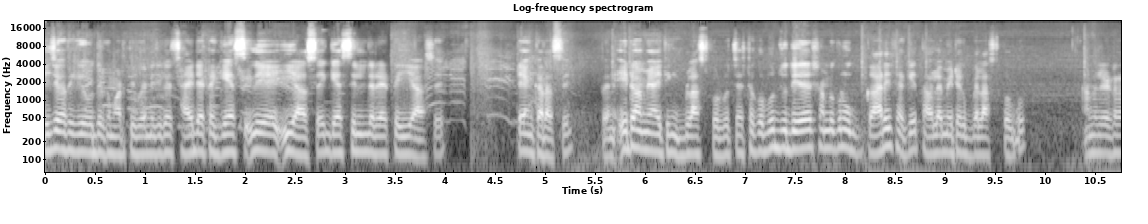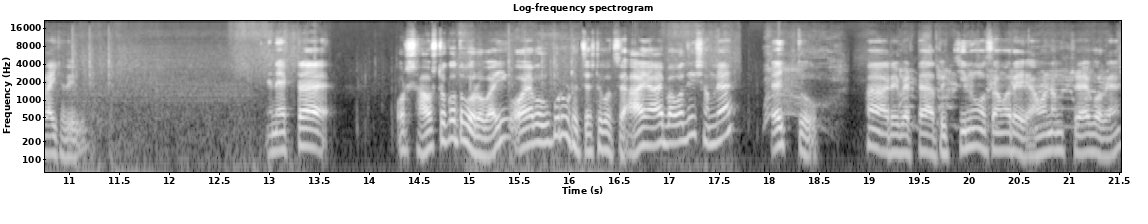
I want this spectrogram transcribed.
এই জায়গা থেকে ওদেরকে মারতে হবে এই জায়গায় সাইডে একটা গ্যাস ইয়ে আছে, গ্যাস সিলিন্ডার একটা ইয়ে আছে, ট্যাঙ্কার আছে। এটা আমি আই থিঙ্ক ব্লাস্ট করব, চেষ্টা করব। যদি এর সামনে কোনো গাড়ি থাকে, তাহলে আমি এটাকে ব্লাস্ট করব। আমি এটা রাইখা দেবো। এনে একটা, ওর সাহসটা কত বড় ভাই? ও আবার উপরে উঠার চেষ্টা করছে। আয় আয় বাবাজি, সামনে আয়। এই তো। হ্যাঁ রে বেটা, তুই চিনোস আমারে, আমার নাম ট্রাইভার হ্যাঁ?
